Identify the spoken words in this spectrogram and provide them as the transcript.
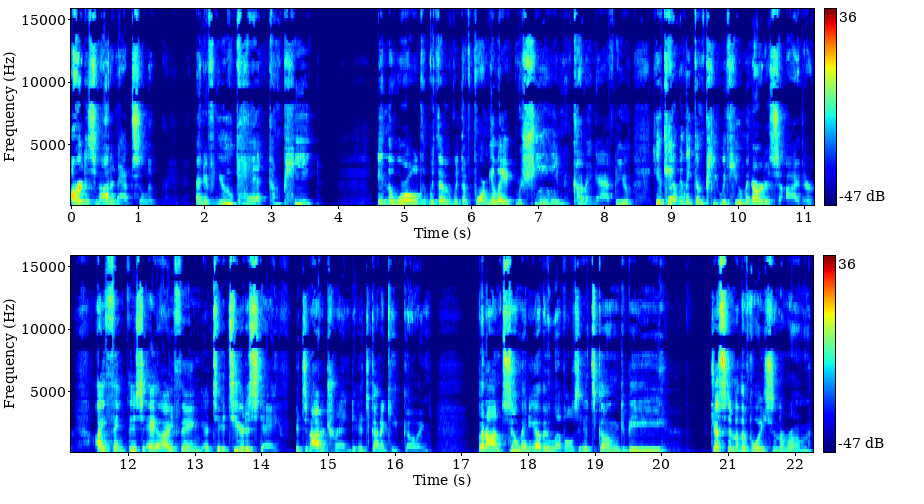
Art is not an absolute. And if you can't compete in the world with a with a formulaic machine coming after you, you can't really compete with human artists either. I think this AI thing, it's, it's here to stay. It's not a trend. It's going to keep going. But on so many other levels, it's going to be just another voice in the room,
